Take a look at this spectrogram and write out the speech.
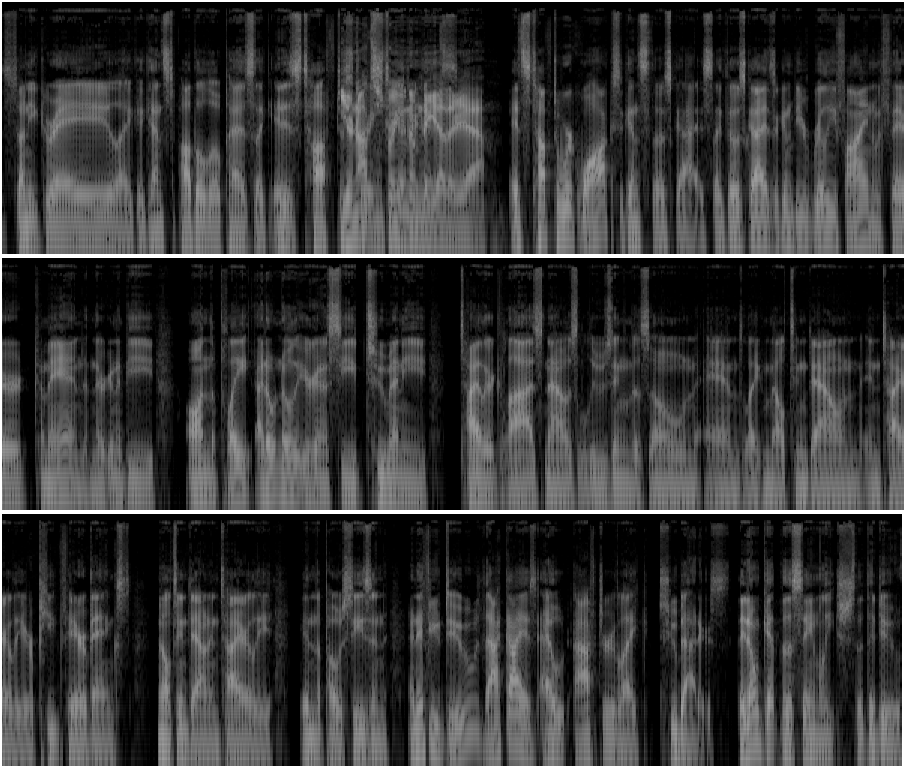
Sonny Gray, like against Pablo Lopez, like it is tough. To You're not stringing them hits. together, yeah. It's tough to work walks against those guys. Like those guys are going to be really fine with their command and they're going to be on the plate. I don't know that you're going to see too many Tyler Glasnows losing the zone and like melting down entirely, or Pete Fairbanks melting down entirely in the postseason. And if you do, that guy is out after like two batters. They don't get the same leash that they do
